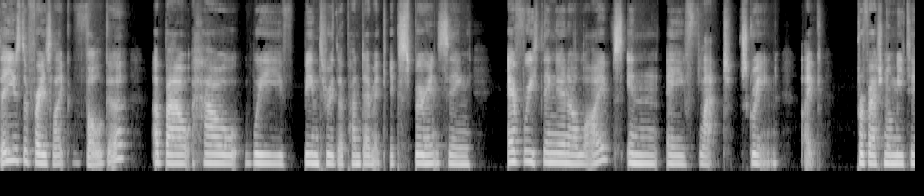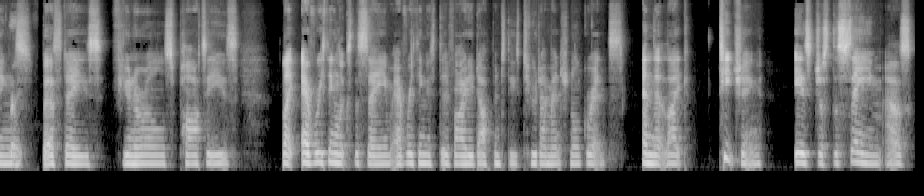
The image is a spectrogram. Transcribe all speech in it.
they use the phrase like vulgar about how we've been through the pandemic experiencing everything in our lives in a flat screen, like professional meetings, right. birthdays, funerals, parties. Like everything looks the same, everything is divided up into these two dimensional grids. And that, like, teaching is just the same as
